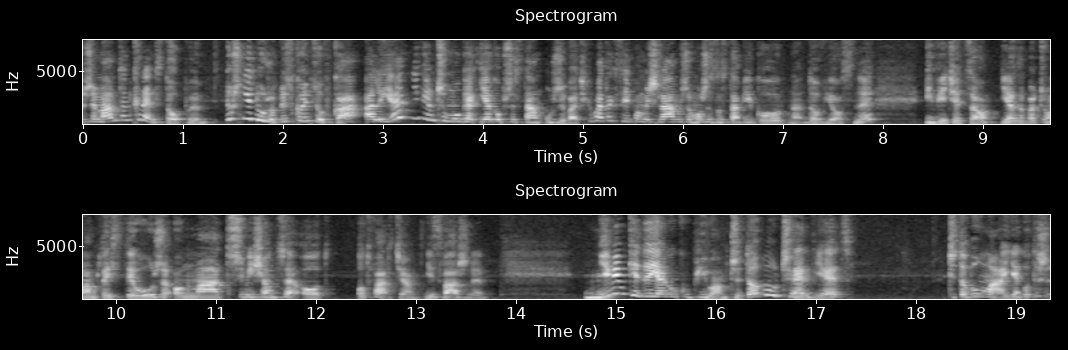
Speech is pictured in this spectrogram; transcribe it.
że mam ten krem stopy. Już niedużo, to jest końcówka, ale ja nie wiem, czy mogę, ja go przestałam używać. Chyba tak sobie pomyślałam, że może zostawię go na, do wiosny. I wiecie co? Ja zobaczyłam tutaj z tyłu, że on ma 3 miesiące od otwarcia. Jest ważny. Nie wiem, kiedy ja go kupiłam. Czy to był czerwiec, czy to był maj, ja go też,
